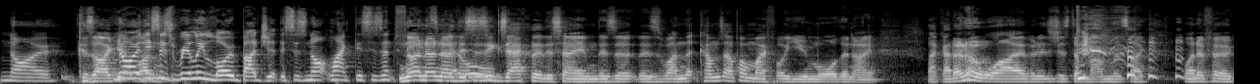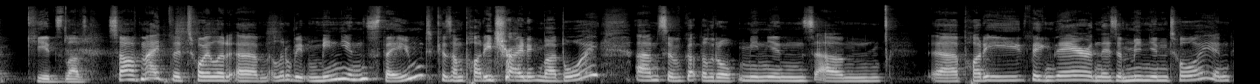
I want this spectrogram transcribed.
no. Because i get no one- this is really low budget. This is not like this isn't no no no this is exactly the same. There's a there's one that comes up on my for you more than i like i don't know why but it's just a mum that's like one of her kids loves. So i've made the toilet um, a little bit minions themed because i'm potty training my boy. Um, so we've got the little minions um, uh, potty thing there and there's a minion toy and, and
